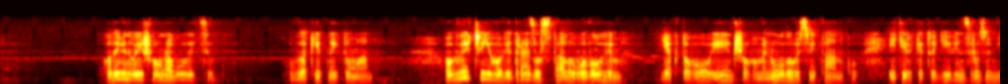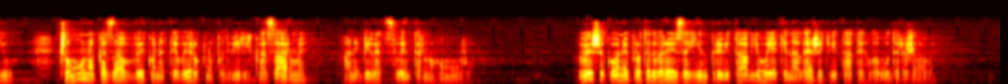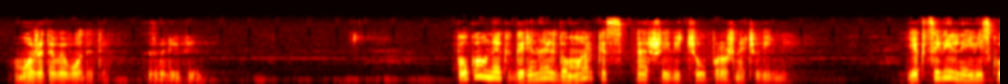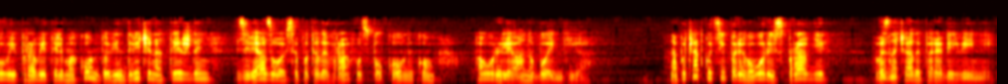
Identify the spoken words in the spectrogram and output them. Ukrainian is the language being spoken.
Коли він вийшов на вулицю, в блакитний туман, обличчя його відразу стало вологим, як того іншого минулого світанку, і тільки тоді він зрозумів, чому наказав виконати вирок на подвір'ї казарми, а не біля цвинтарного муру. Вишикуваний проти дверей загін привітав його, як і належить вітати главу держави. Можете виводити, звелів він. Полковник Герінельдо Маркес перший відчув порожнечу війни. Як цивільний і військовий правитель Макондо, він двічі на тиждень зв'язувався по телеграфу з полковником Ауреліано Буендія. На початку ці переговори і справді визначали перебіг війни,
